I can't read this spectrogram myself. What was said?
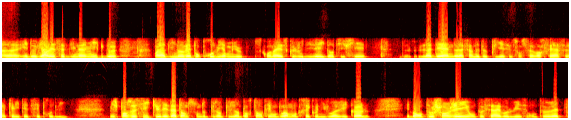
Euh, et de garder cette dynamique de voilà d'innover pour produire mieux. Ce qu'on a, ce que je vous disais, identifié l'ADN de la ferme des peupliers, c'est son savoir-faire, c'est la qualité de ses produits. Mais je pense aussi que les attentes sont de plus en plus importantes et on doit montrer qu'au niveau agricole, eh ben, on peut changer et on peut faire évoluer. On peut être,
